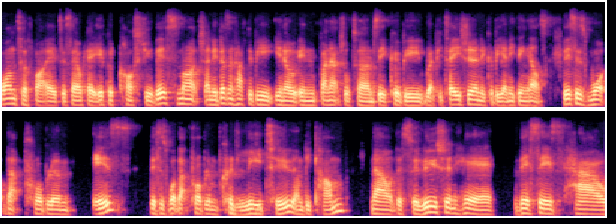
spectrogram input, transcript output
quantify it to say, okay, it could cost you this much. And it doesn't have to be, you know, in financial terms, it could be reputation, it could be anything else. This is what that problem is. This is what that problem could lead to and become. Now, the solution here, this is how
